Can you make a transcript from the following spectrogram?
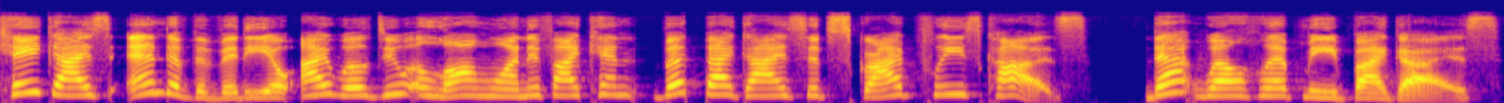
Okay guys, end of the video. I will do a long one if I can, but bye guys, subscribe please cause. That will help me, bye guys.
